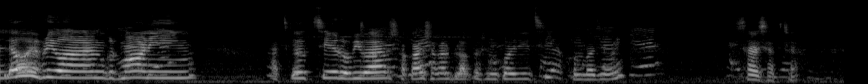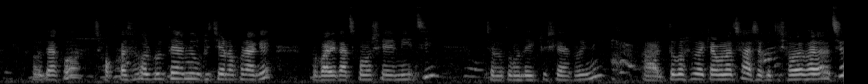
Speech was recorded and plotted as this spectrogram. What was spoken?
হ্যালো এভরিওয়ান গুড মর্নিং আজকে হচ্ছে রবিবার, সকাল সকাল ব্লগটা শুরু করে দিয়েছি। এখন বাজে ওই সাড়ে সাতটা। তো দেখো, সকাল সকাল বলতে আমি উঠেছি অনেকক্ষণ আগে। তো বাড়ির কাজকর্ম সেরে নিয়েছি। চলো তোমাদের একটু শেয়ার করে নিই। আর তোমরা সবাই কেমন আছো? আশা করছি সবাই ভালো আছো।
